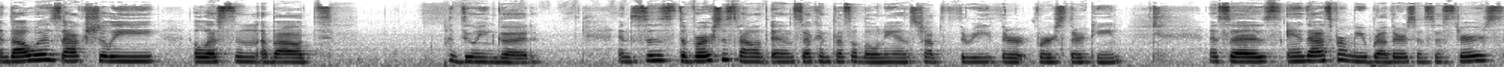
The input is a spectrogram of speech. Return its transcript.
And that was actually a lesson about doing good. And this is the verse is found in Second Thessalonians chapter 3 thir- verse 13. It says, "And as for me, brothers and sisters,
